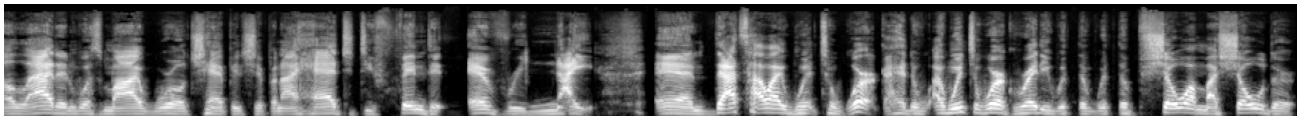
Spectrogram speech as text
Aladdin was my world championship, and I had to defend it every night. And that's how I went to work. I had to. I went to work ready with the with the show on my shoulder.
